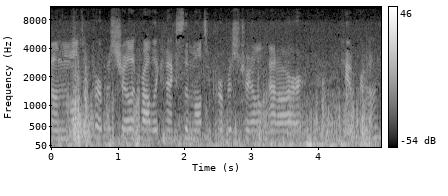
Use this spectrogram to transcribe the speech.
on the multi-purpose trail, it probably connects to the multi-purpose trail at our campground.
